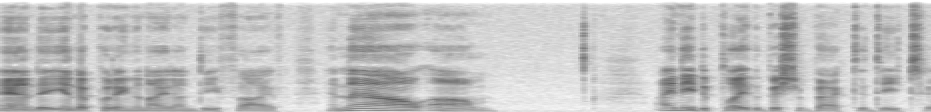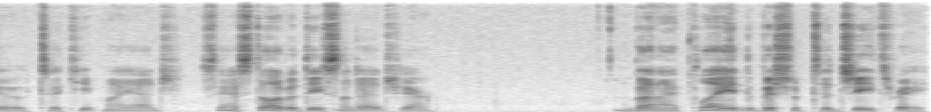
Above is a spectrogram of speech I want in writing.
And they end up putting the knight on d5. And now um, I need to play the bishop back to d2 to keep my edge. See, I still have a decent edge here. But I played the bishop to g3.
